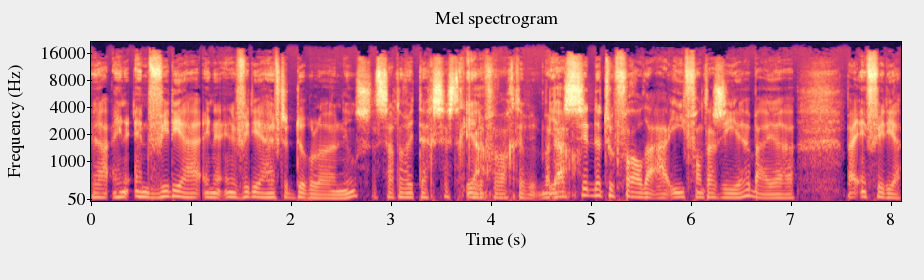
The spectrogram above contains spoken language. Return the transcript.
Ja, en Nvidia, en Nvidia heeft het dubbele, nieuws. Dat staat alweer tegen 60 keer ja. verwachten. Maar ja. daar zit natuurlijk vooral de AI-fantasie bij, uh, bij Nvidia.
